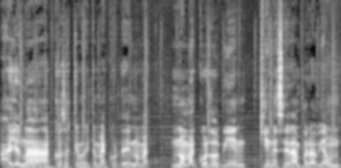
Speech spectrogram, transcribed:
hay una cosa que ahorita me acordé, no me, no me acuerdo bien quiénes eran, pero había un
